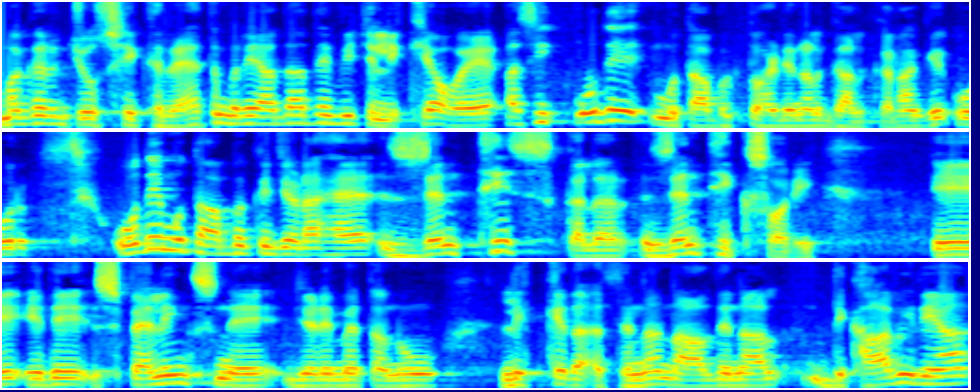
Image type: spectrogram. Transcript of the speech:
ਮਗਰ ਜੋ ਸਿੱਖ ਰਹਿਤ ਮਰਿਆਦਾ ਦੇ ਵਿੱਚ ਲਿਖਿਆ ਹੋਇਆ ਹੈ, ਅਸੀਂ ਉਹਦੇ ਮੁਤਾਬਕ ਤੁਹਾਡੇ ਨਾਲ ਗੱਲ ਕਰਾਂਗੇ ਔਰ ਉਹਦੇ ਮੁਤਾਬਕ ਜਿਹੜਾ ਹੈ ਜ਼ੈਂਥਿਸ ਕਲਰ ਜ਼ੈਂਥਿਕ ਸੌਰੀ ਇਹ ਇਹਦੇ ਸਪੈਲਿੰਗਸ ਨੇ ਜਿਹੜੇ ਮੈਂ ਤੁਹਾਨੂੰ ਲਿਖ ਕੇ ਦੱਸ ਦਿੰਦਾ ਨਾਲ ਦੇ ਨਾਲ ਦਿਖਾ ਵੀ ਰਿਹਾ।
